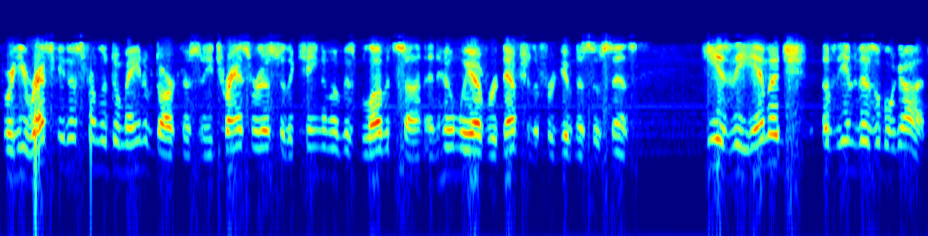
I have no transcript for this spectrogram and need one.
For he rescued us from the domain of darkness, and he transferred us to the kingdom of his beloved Son, in whom we have redemption, the forgiveness of sins. He is the image of the invisible God.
